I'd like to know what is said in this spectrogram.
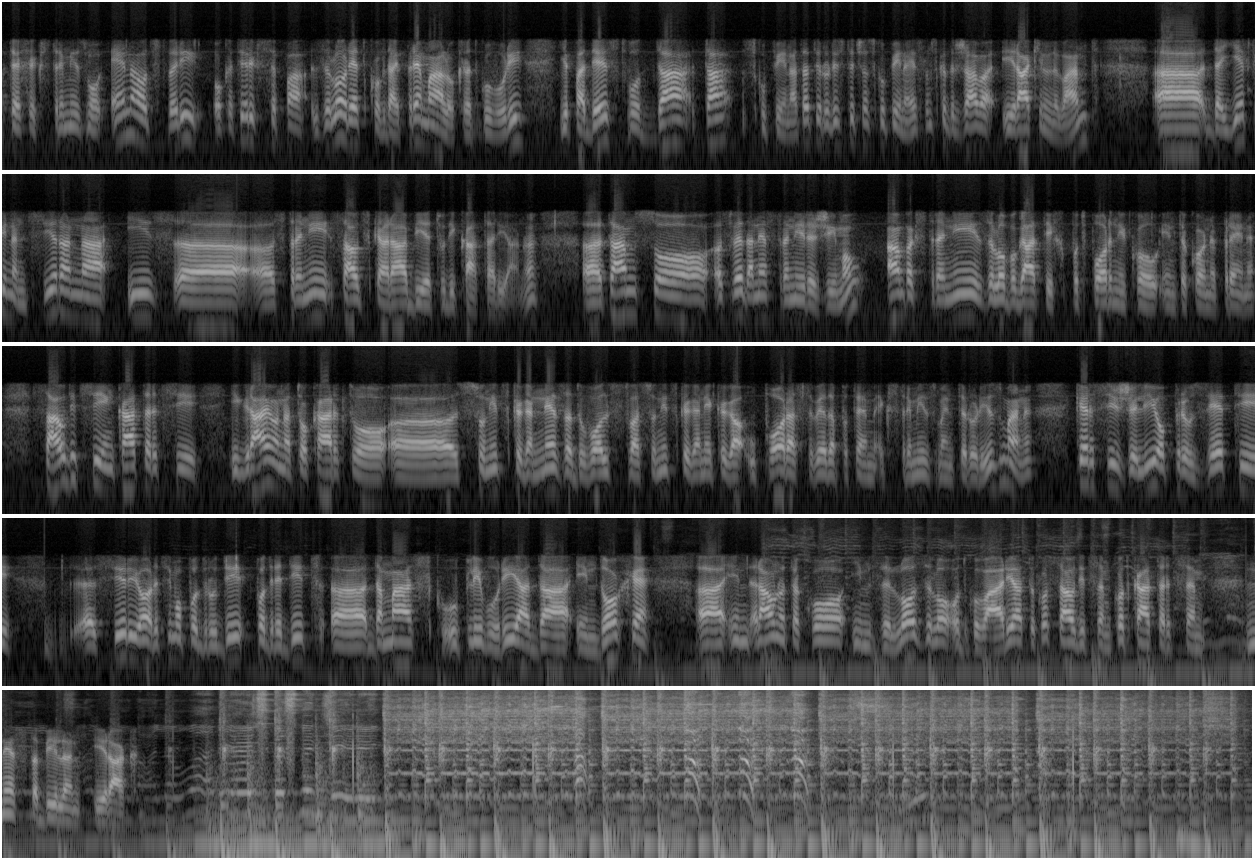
teh ekstremizmov. Ena od stvari, o katerih se pa zelo redko kdaj premalo krat govori, je pa dejstvo, da ta skupina, ta teroristična skupina, islamska država Irak in Levant, uh, da je financirana iz uh, strani Saudske Arabije, tudi Katarja. Uh, tam so seveda ne strani režimov, ampak strani zelo bogatih podpornikov in tako naprej. Ne? Saudici in Katarci igrajo na to karto uh, sunitskega nezadovoljstva, sunitskega nekega upora, seveda potem ekstremizma in terorizma, ne, ker si želijo prevzeti uh, Sirijo, recimo podrediti uh, Damask vplivu Rijada in Dohe. Uh, in ravno tako jim zelo, zelo odgovarja, tako Saudicem kot Katarcem, nestabilen Irak.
